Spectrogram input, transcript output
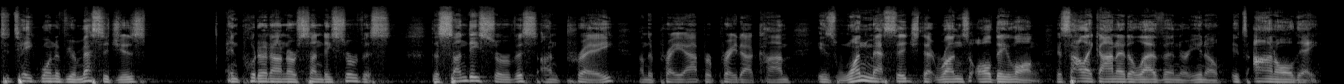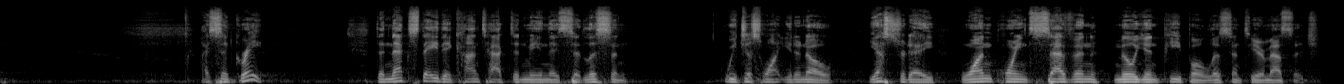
to take one of your messages and put it on our Sunday service. The Sunday service on Pray, on the Pray app or pray.com, is one message that runs all day long. It's not like on at 11 or, you know, it's on all day. I said, Great. The next day they contacted me and they said, Listen, we just want you to know yesterday 1.7 million people listened to your message.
